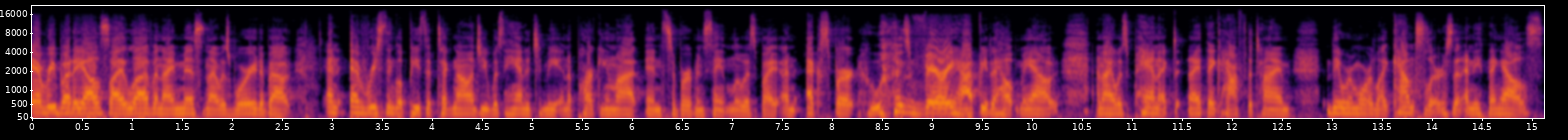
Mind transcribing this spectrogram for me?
everybody else I love and I miss and I was worried about. And every single piece of technology was handed to me in a parking lot in suburban St. Louis by an expert who was very happy to help me out. And I was panicked. And I think half the time they were more like counselors than anything else.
